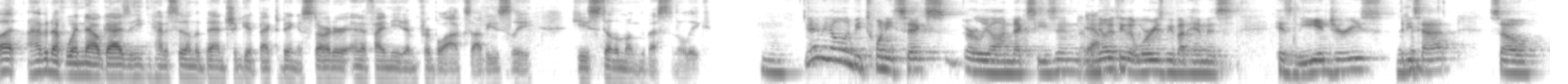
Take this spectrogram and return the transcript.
But I have enough win now, guys, that he can kind of sit on the bench and get back to being a starter. And if I need him for blocks, obviously, he's still among the best in the league. Mhm. Yeah, I mean, he'll only be 26 early on next season. I Yeah. mean, the only thing that worries me about him is his knee injuries that he's Mm-hmm. had. So,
